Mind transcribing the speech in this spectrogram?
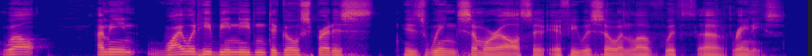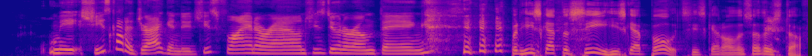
Well, I mean, why would he be needing to go spread his his wings somewhere else if, if he was so in love with uh, Rhaenys? Me, she's got a dragon, dude. She's flying around. She's doing her own thing. but he's got the sea. He's got boats. He's got all this other stuff.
